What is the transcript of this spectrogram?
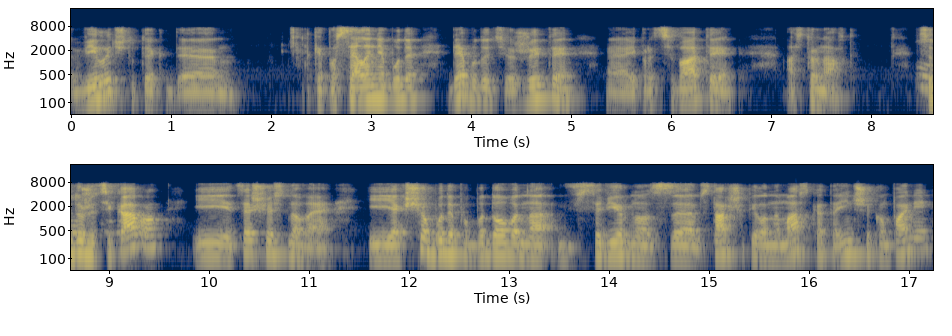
вілич, тобто як ем, таке поселення буде, де будуть жити е, і працювати астронавти. Це дуже цікаво і це щось нове. І якщо буде побудовано все вірно з старших Ілона Маска та інші компанії,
